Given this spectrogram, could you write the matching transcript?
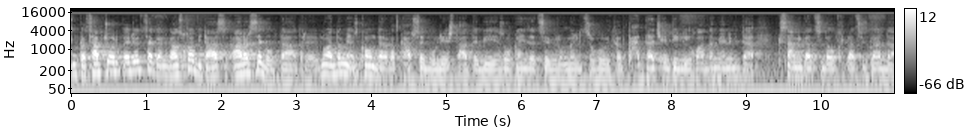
თქვა საბჭოური პერიოდისაგან განსხვავებით არ არსებობდა ადრე. ნუ ადამიანს ქონდა რაღაც გავსებული შტატები, ეს ორგანიზაციები, რომელიც როგორ ვთქვათ, გადაჭედილი იყო ადამიანები და სამი კაცი და ოთხი კაცის გარდა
